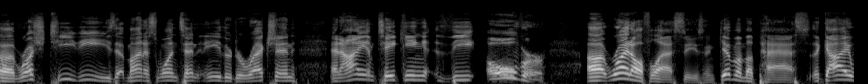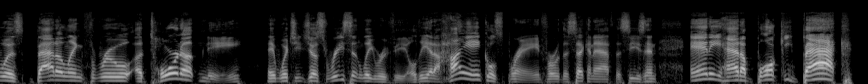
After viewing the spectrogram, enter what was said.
uh, rush TDs at minus 110 in either direction. And I am taking the over. Uh, right off last season, give him a pass. The guy was battling through a torn up knee which he just recently revealed. He had a high ankle sprain for the second half of the season, and he had a bulky back.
